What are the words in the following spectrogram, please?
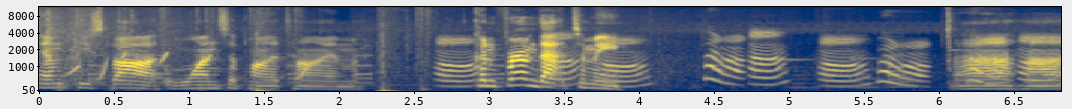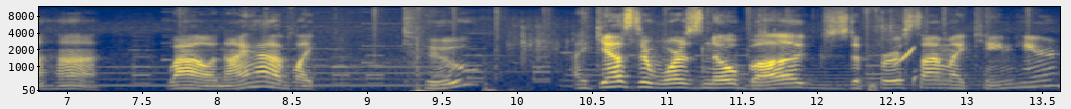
empty spot once upon a time. Confirm that to me. Uh-huh-huh. Wow, and I have, like, two? I guess there was no bugs the first time I came here?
